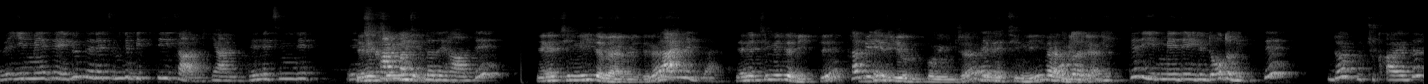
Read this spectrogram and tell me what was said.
Ve 27 Eylül denetimli bittiği tarih. Yani denetimli e, Denetimli- çıkarmadıkları halde Denetimliği de vermediler. vermediler. Denetimli de bitti. Tabii. Bir yıl boyunca Evet. denetimliği O da vermediler. bitti. 27 Eylül'de o da bitti. 4,5 aydır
